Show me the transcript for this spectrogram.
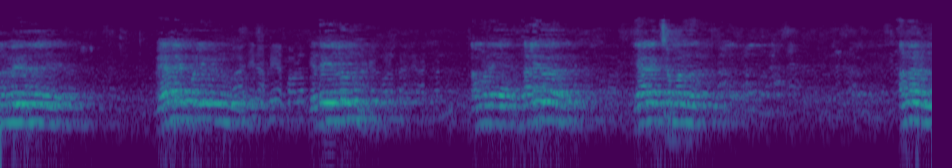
பல்வேறு வேலைப்பொழிவின் இடையிலும் நம்முடைய தலைவர் தியாகச்சம்மன் அண்ணன்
